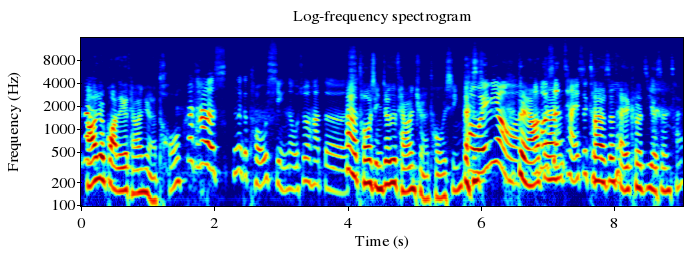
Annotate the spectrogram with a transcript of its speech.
然后就挂着一个台湾犬的头。那它的那个头型呢？我说它的它的头型就是台湾犬的头型，好微妙啊。对，然后身材是它的身材是柯基的身材，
